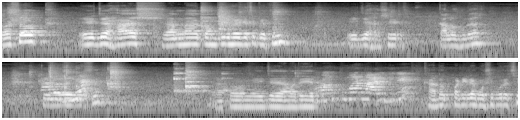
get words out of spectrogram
দর্শক এই যে হাঁস রান্না কমপ্লিট হয়ে গেছে দেখুন। এই যে হাঁসের কালো ভুনা তৈরি হয়ে গেছে। এখন এই যে আমাদের খাদক পার্টিরা বসে পড়েছে।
